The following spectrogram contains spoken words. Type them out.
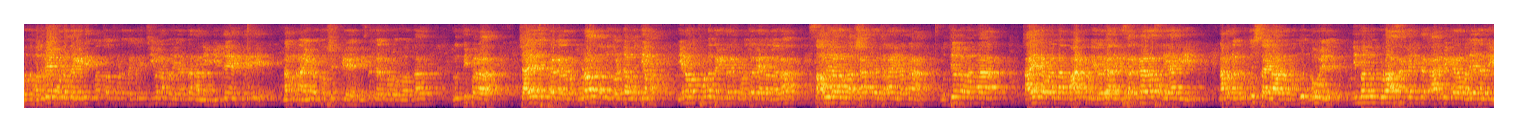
ಒಂದು ಮದುವೆ ಫೋಟೋ ತೆಗೀಲಿ ಮತ್ತೊಂದು ಫೋಟೋ ತೆಗೀಲಿ ಜೀವನ ಪರ್ಯಂತ ನಾನು ಇದ್ದೆ ಅಂತ ಹೇಳಿ ನಮ್ಮನ್ನ ಐವತ್ತು ವರ್ಷಕ್ಕೆ ಹಿಂದೆ ಕರ್ಕೊಂಡು ಹೋಗುವಂತ ವೃತ್ತಿಪರ ಛಾಯಾಚಿತ್ರಗಾರರು ಕೂಡ ಒಂದು ದೊಡ್ಡ ಉದ್ಯಮ. ಏನೋ ಒಂದು ಫೋಟೋ ತೆಗಿತಾರೆ ಕೊಡ್ತಾರೆ ಅನ್ನೋದಲ್ಲ, ಸಾವಿರಾರು ಲಕ್ಷಾಂತರ ಜನ ಇದನ್ನ ಉದ್ಯೋಗವನ್ನ ಕಾಯಕವನ್ನ ಮಾಡಿಕೊಂಡಿದ್ದಾರೆ ಅದಕ್ಕೆ ಸರ್ಕಾರ ಸರಿಯಾಗಿ ನಮ್ಮನ್ನು ಗುರುತಿಸ್ತಾ ಇಲ್ಲ ಅನ್ನೋ ಒಂದು ನೋವಿದೆ. ನಿಮ್ಮನ್ನು ಕೂಡ ಅಸಂಘಟಿತ ಕಾರ್ಮಿಕರ ವಲಯದಲ್ಲಿ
